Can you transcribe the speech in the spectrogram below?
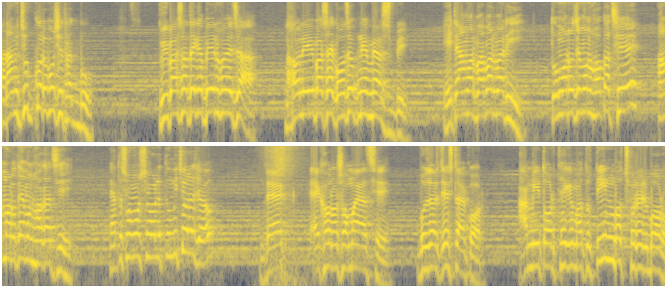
আর আমি চুপ করে বসে থাকব। তুই বাসা থেকে বের হয়ে যা, নাহলে এই বাসায় গজব নেমে আসবে। এটা আমার বাবার বাড়ি। তোমারও যেমন হক আছে, আমারও তেমন হক আছে। এত সমস্যা হলে তুমি চলে যাও। দেখ এখনও সময় আছে। বোঝার চেষ্টা কর। আমি তোর থেকে মাত্র তিন বছরের বড়।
